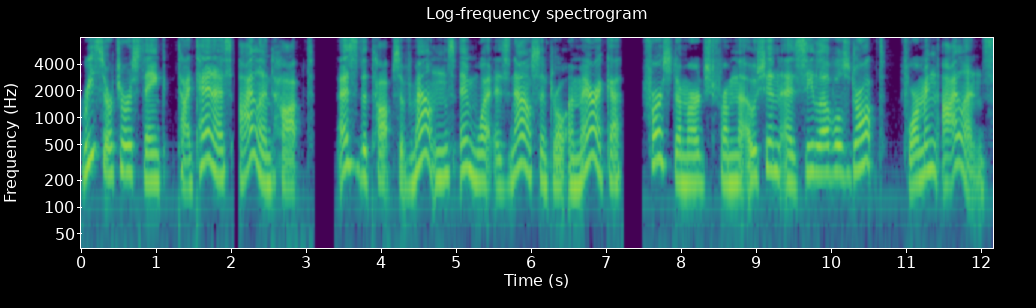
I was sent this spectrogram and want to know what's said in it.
Researchers think Titanis island hopped as the tops of mountains in what is now Central America first emerged from the ocean as sea levels dropped, forming islands.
